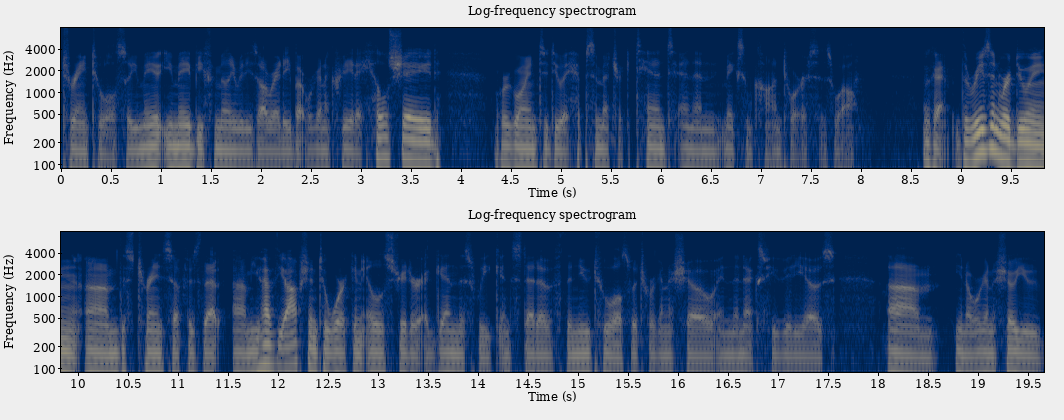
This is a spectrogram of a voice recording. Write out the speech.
terrain tools, so you may you may be familiar with these already. But we're going to create a hillshade. We're going to do a hypsometric tint, and then make some contours as well. Okay, the reason we're doing um, this terrain stuff is that um, you have the option to work in Illustrator again this week instead of the new tools, which we're going to show in the next few videos. Um, you know, we're going to show you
